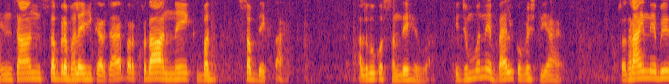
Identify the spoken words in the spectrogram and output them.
इंसान सब्र भले ही कर जाए, पर खुदा नेक बद सब देखता है। अलगू को संदेह हुआ कि जुम्मन ने बैल को विष दिया है। चौधराइन ने भी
